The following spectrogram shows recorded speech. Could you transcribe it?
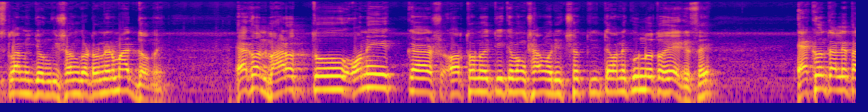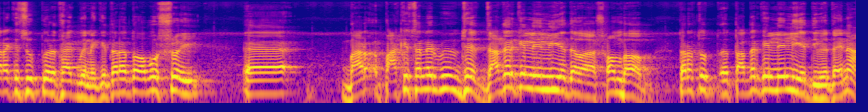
ইসলামী জঙ্গি সংগঠনের মাধ্যমে। এখন ভারত তো অনেক অর্থনৈতিক এবং সামরিক শক্তিতে অনেক উন্নত হয়ে গেছে। এখন তাহলে তারা কি চুপ করে থাকবে নাকি? তারা তো অবশ্যই পাকিস্তানের বিরুদ্ধে যাদেরকে লেলিয়ে দেওয়া সম্ভব, তারা তো তাদেরকে লেলিয়ে দিবে, তাই না?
